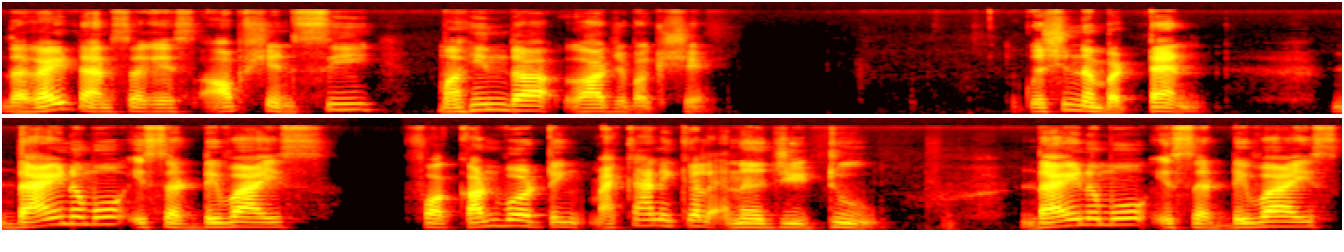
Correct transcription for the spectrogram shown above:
The right answer is option C. Mahinda Rajapakse. Question number 10. Dynamo is a device for converting mechanical energy to. Dynamo is a device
